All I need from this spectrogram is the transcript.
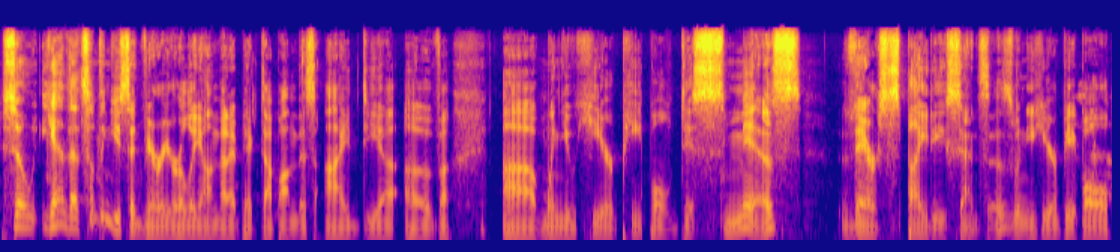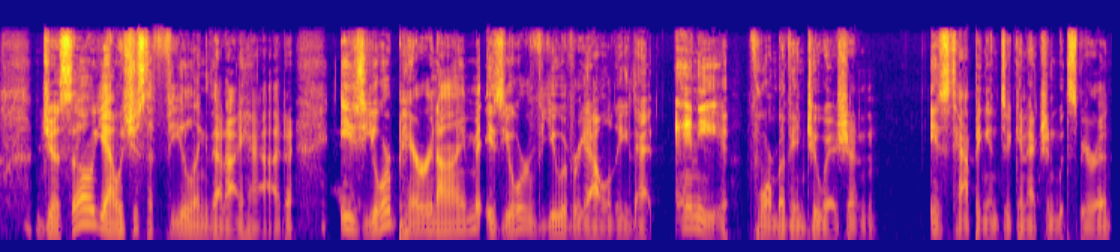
So yeah, that's something you said very early on that I picked up on this idea of uh, when you hear people dismiss their spidey senses when you hear people just, oh, yeah, it was just a feeling that I had. Is your paradigm, is your view of reality that any form of intuition is tapping into connection with spirit?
